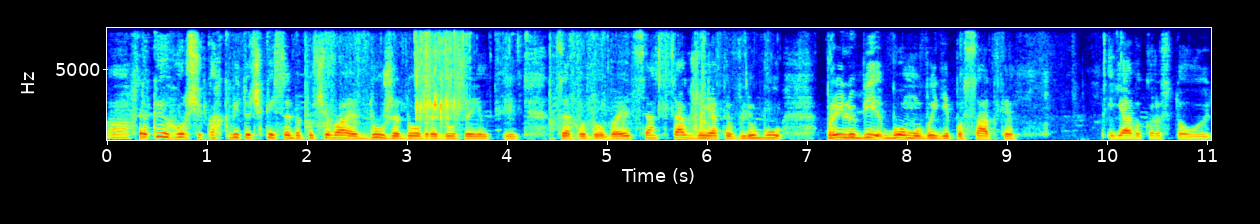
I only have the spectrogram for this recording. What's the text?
В таких горщиках квіточки себе почувають дуже добре, дуже їм це подобається. Так же, як і в любу, при будь-якому виді посадки я використовую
